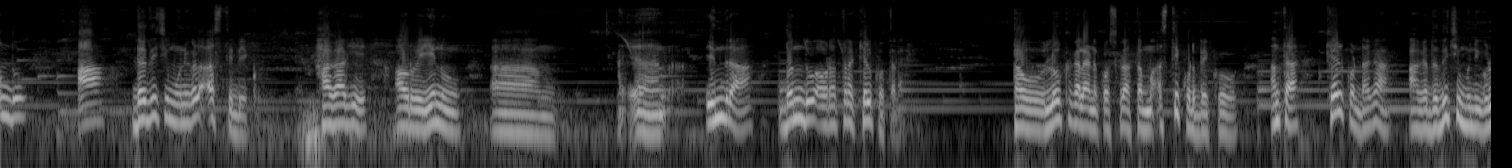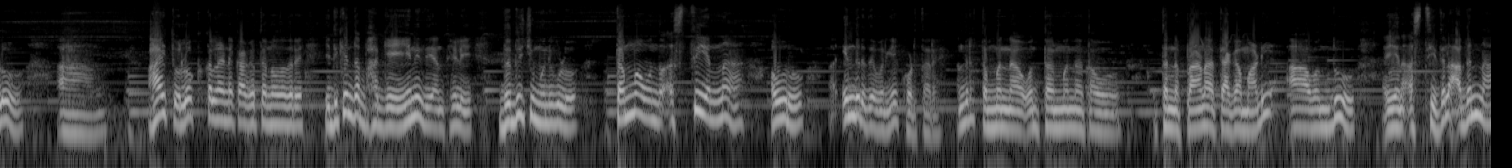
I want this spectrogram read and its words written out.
ಒಂದು ಆ ದದಿಚಿ ಮುನಿಗಳ ಅಸ್ಥಿ ಬೇಕು. ಹಾಗಾಗಿ ಅವರು ಏನು ಇಂದ್ರ ಬಂದು ಅವ್ರ ಹತ್ರ ಕೇಳ್ಕೊತಾರೆ ತಾವು ಲೋಕ ಕಲ್ಯಾಣಕ್ಕೋಸ್ಕರ ತಮ್ಮ ಅಸ್ಥಿ ಕೊಡಬೇಕು ಅಂತ ಕೇಳ್ಕೊಂಡಾಗ ಆಗ ದದಿಚಿ ಮುನಿಗಳು ಆಯಿತು ಲೋಕ ಕಲ್ಯಾಣಕ್ಕಾಗತ್ತೆ ಅನ್ನೋದಾದರೆ ಇದಕ್ಕಿಂತ ಭಾಗ್ಯ ಏನಿದೆ ಅಂತ ಹೇಳಿ ದದಿಚಿ ಮುನಿಗಳು ತಮ್ಮ ಒಂದು ಅಸ್ಥಿಯನ್ನು ಅವರು ಇಂದ್ರದೇವನಿಗೆ ಕೊಡ್ತಾರೆ. ಅಂದರೆ ತಮ್ಮನ್ನು ಒಂದು ತಮ್ಮನ್ನು ತಾವು ತನ್ನ ಪ್ರಾಣ ತ್ಯಾಗ ಮಾಡಿ ಆ ಒಂದು ಏನು ಅಸ್ಥಿ ಇದೆಯಲ್ಲ ಅದನ್ನು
